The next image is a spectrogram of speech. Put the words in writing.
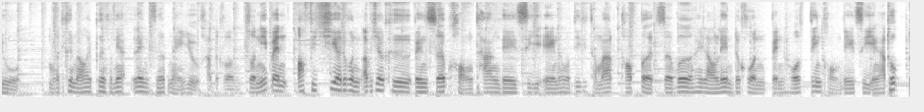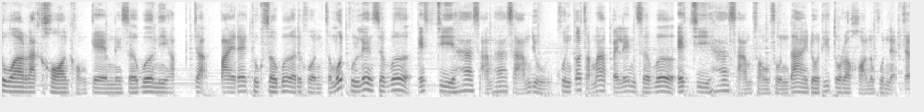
อยู่มันก็จะขึ้นมาว่าเพื่อนคนนี้เล่นเซิร์ฟไหนอยู่ครับทุกคน ส่วนนี้เป็น Official ทุกคน Official คือเป็นเซิร์ฟของทาง DayZ เองนะครับที่สามารถเขาเปิดเซิร์ฟเวอร์ให้เราเล่นทุกคนเป็นโฮสติ้งของ DayZ เองครับ ทุกตัวละครของเกมในเซิร์ฟเวอร์นี้ครับ จะไปได้ทุกเซิร์ฟเวอร์ทุกคน สมมติคุณเล่นเซิร์ฟเวอร์ SG 5353อยู่ คุณก็สามารถไปเล่นเซิร์ฟเวอร์ SG 5320ได้ โดยที่ตัวละครของคุณเนี่ยจะ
